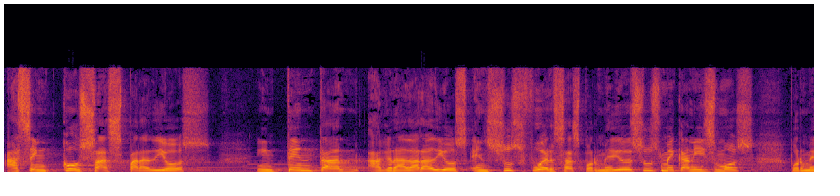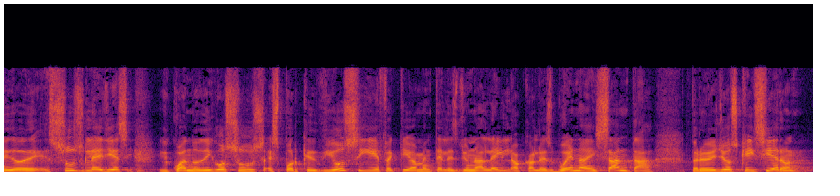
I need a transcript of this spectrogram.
hacen cosas para Dios, intentan agradar a Dios en sus fuerzas, por medio de sus mecanismos, por medio de sus leyes. Y cuando digo sus es porque Dios sí efectivamente les dio una ley, la cual es buena y santa, pero ellos ¿qué hicieron?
